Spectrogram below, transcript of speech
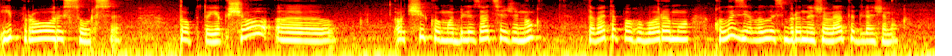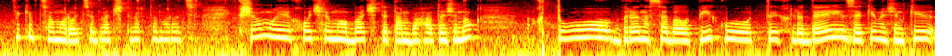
і про ресурси. Тобто, якщо е, очікує мобілізація жінок, давайте поговоримо, коли з'явились бронежилети для жінок. Тільки в цьому році, 24-му році. Якщо ми хочемо бачити там багато жінок, хто бере на себе опіку тих людей, за якими жінки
